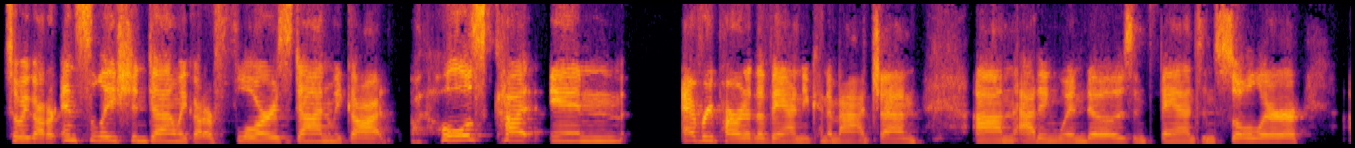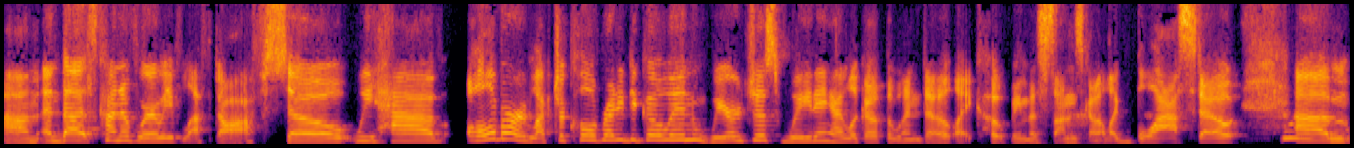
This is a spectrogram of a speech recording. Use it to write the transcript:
So, we got our insulation done, we got our floors done, we got holes cut in every part of the van you can imagine, um, adding windows and fans and solar. Um, and that's kind of where we've left off. So we have all of our electrical ready to go in. We're just waiting. I look out the window, like hoping the sun's gonna like blast out. Um,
